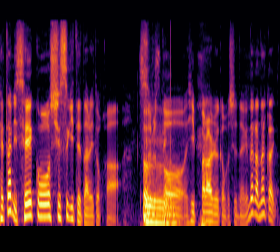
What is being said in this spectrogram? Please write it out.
下手に成功しすぎてたりとかすると引っ張られるかもしれないけどだからなんか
